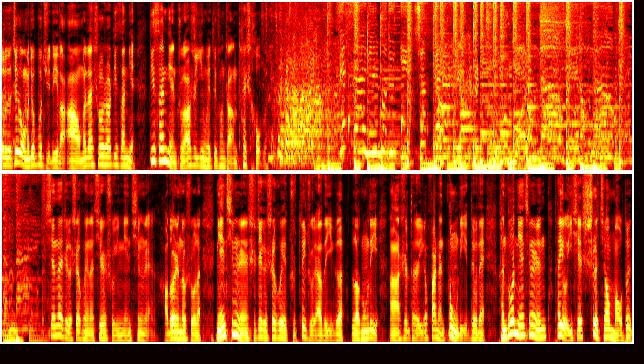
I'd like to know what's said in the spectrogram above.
对不对？这个我们就不举例了啊。我们来说说第三点。第三点主要是因为对方长得太丑了。现在这个社会呢，其实属于年轻人，好多人都说了，年轻人是这个社会主最主要的一个劳动力啊，是他的一个发展动力，对不对？很多年轻人他有一些社交矛盾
